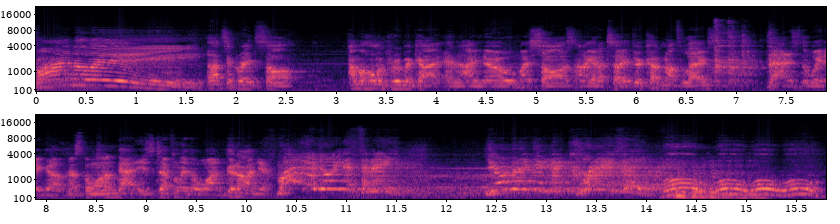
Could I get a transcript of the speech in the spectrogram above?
Finally! That's a great saw. I'm a home improvement guy, and I know my saws. And I gotta tell you, if you're cutting off legs, that is the way to go. That's the one? That is definitely the one. Good on you. Why are you doing this to me? You're making me crazy. Whoa, whoa, whoa, whoa.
